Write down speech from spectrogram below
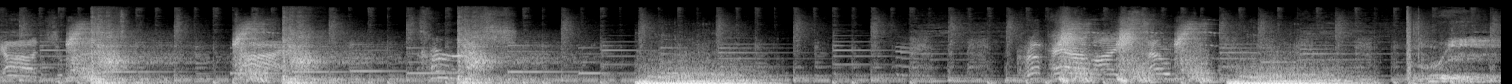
judgment. I crush. Prepare thyself. We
